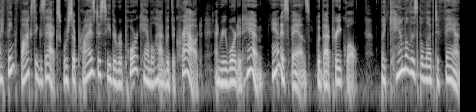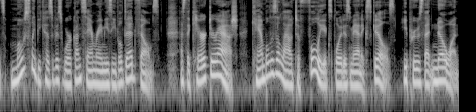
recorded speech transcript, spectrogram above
I think Fox execs were surprised to see the rapport Campbell had with the crowd and rewarded him and his fans with that prequel. But Campbell is beloved to fans mostly because of his work on Sam Raimi's Evil Dead films. As the character Ash, Campbell is allowed to fully exploit his manic skills. He proves that no one,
